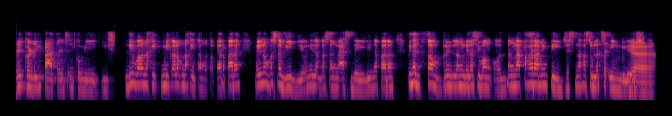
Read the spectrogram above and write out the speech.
recurring patterns in communities. Hindi, ba nakita, hindi ko alam kung nakita mo to, pero parang may lumabas na video, nilabas ng Nas Daily na parang pinag-thumbprint lang nila si Wang Od ng napakaraming pages nakasulat sa English. Yeah.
